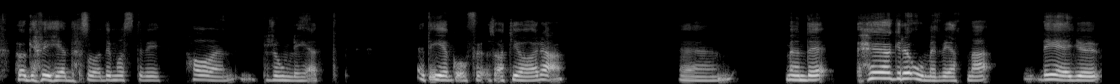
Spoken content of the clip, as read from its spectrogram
hugga ved, så det måste vi ha en personlighet, ett ego för att göra. Eh, men det högre omedvetna, det är ju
